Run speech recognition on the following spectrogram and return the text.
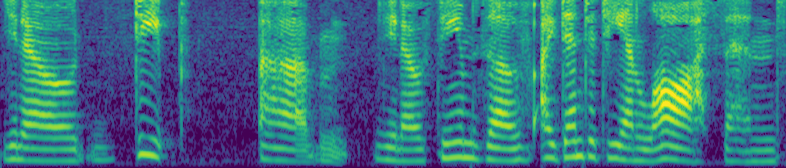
you know, deep um, you know, themes of identity and loss and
